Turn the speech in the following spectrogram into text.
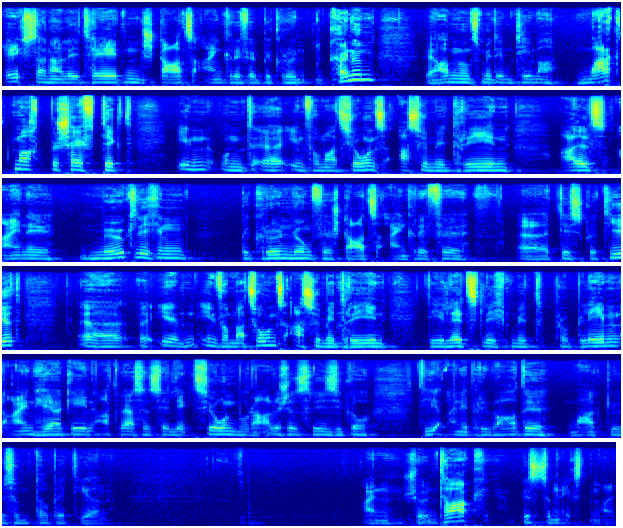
Externalitäten Staatseingriffe begründen können. Wir haben uns mit dem Thema Marktmacht beschäftigt in, und äh, Informationsasymmetrien als eine möglichen Begründung für Staatseingriffe äh, diskutiert Informationsasymmetrien, die letztlich mit Problemen einhergehen, adverse Selektion, moralisches Risiko, die eine private Marktlösung torpedieren. Einen schönen Tag, bis zum nächsten Mal.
